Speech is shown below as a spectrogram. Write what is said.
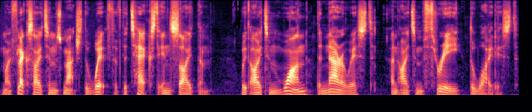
my flex items match the width of the text inside them, with item 1 the narrowest and item 3 the widest.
